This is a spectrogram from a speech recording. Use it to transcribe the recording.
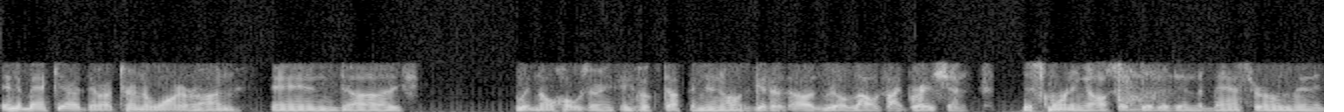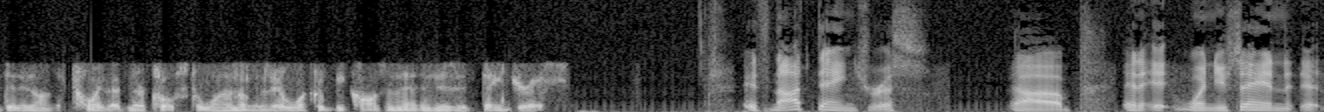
in the backyard there. I turn the water on and uh with no hose or anything hooked up, and then I'll get a, a real loud vibration. This morning I also did it in the bathroom and it did it on the toilet. And they're close to one another there. What could be causing that and is it dangerous? It's not dangerous. Uh, and it, when you're saying it,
